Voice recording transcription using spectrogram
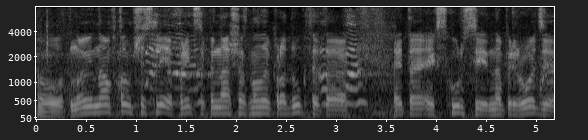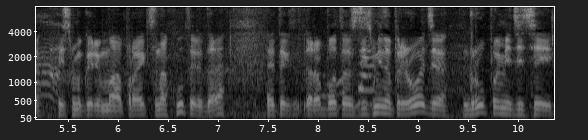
Вот. Ну и нам в том числе, в принципе, наш основной продукт это, это экскурсии на природе. Если мы говорим о проекте на хуторе, да, это работа с детьми на природе, группами детей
